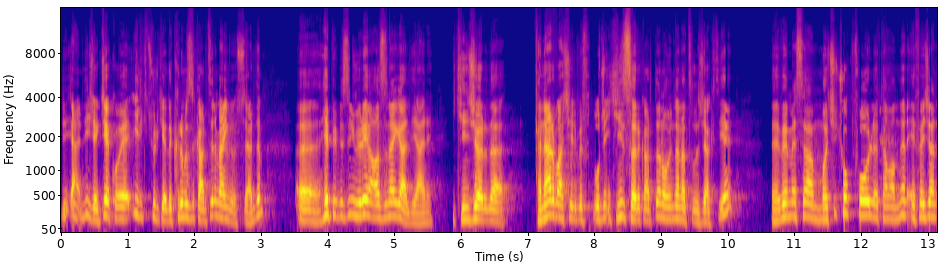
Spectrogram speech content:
Yani diyecek Ceko'ya ilk Türkiye'de kırmızı kartını ben gösterdim. Ee, hepimizin yüreği ağzına geldi yani. İkinci yarıda Fenerbahçeli bir futbolcu ikinci sarı karttan oyundan atılacak diye. Ee, ve mesela maçı çok faulle tamamlayan Efecan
